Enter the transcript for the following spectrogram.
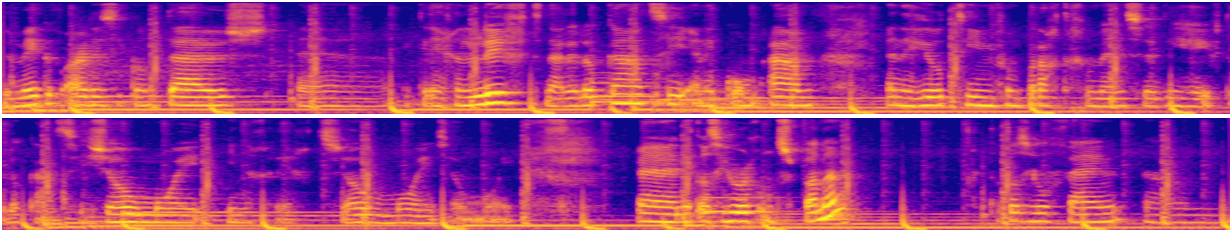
de make-up artist die kwam thuis. En ik kreeg een lift naar de locatie en ik kom aan. En een heel team van prachtige mensen die heeft de locatie zo mooi ingericht. Zo mooi, zo mooi. En ik was heel erg ontspannen. Dat was heel fijn. Um,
